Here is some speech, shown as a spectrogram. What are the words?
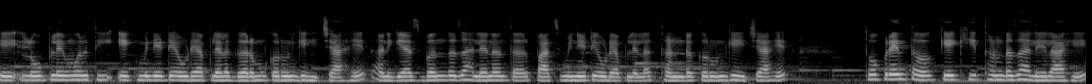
हे लो फ्लेमवरती एक मिनिट एवढे आपल्याला गरम करून घ्यायचे आहेत आणि गॅस बंद झाल्यानंतर पाच मिनिट एवढे आपल्याला थंड करून घ्यायचे आहेत. तोपर्यंत केक ही थंड झालेला आहे.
